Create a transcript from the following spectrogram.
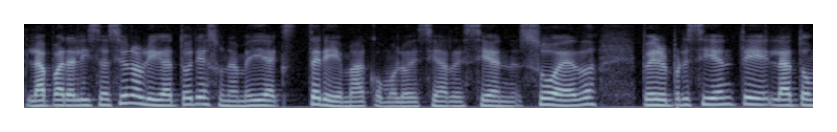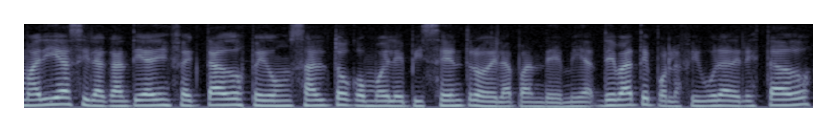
La paralización obligatoria es una medida extrema, como lo decía recién Sued, pero el presidente la tomaría si la cantidad de infectados pega un salto como el epicentro de la pandemia. Debate por la figura del Estado.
